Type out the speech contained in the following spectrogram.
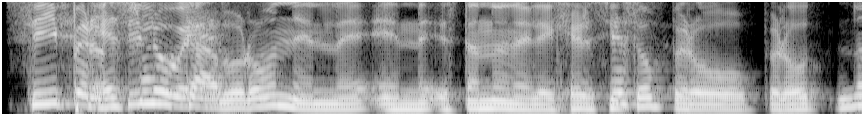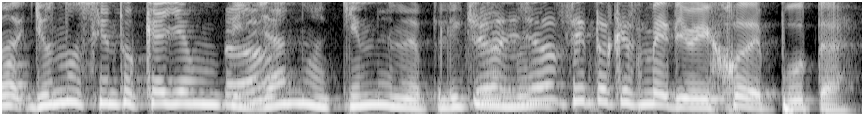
Sí, pero es sí un lo cabrón en, en- estando en el ejército, Es- pero, pero no, yo no siento que haya un ¿No? villano aquí en la película. Yo siento que es medio hijo de puta,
